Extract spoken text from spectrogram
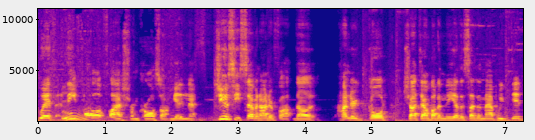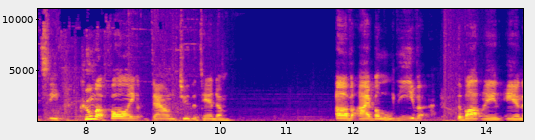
with Ooh. the follow flash from Carlson, getting that juicy $700 100 gold shot down, but on the other side of the map, we did see Kuma falling down to the tandem of, I believe, the bot lane and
